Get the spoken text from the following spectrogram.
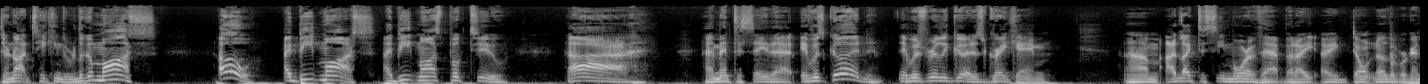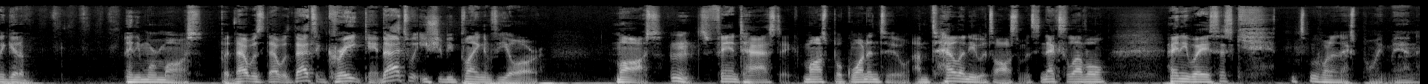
They're not taking the look at Moss. Oh, I beat Moss. I beat Moss Book Two. Ah, I meant to say that. It was good. It was really good. It was a great game. Um, I'd like to see more of that, but I, I don't know that we're going to get a, any more Moss. But that was that was that's a great game. That's what you should be playing in VR. Moss. It's fantastic. Moss Book One and Two. I'm telling you, it's awesome. It's next level. Anyways, let's let's move on to the next point, man.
